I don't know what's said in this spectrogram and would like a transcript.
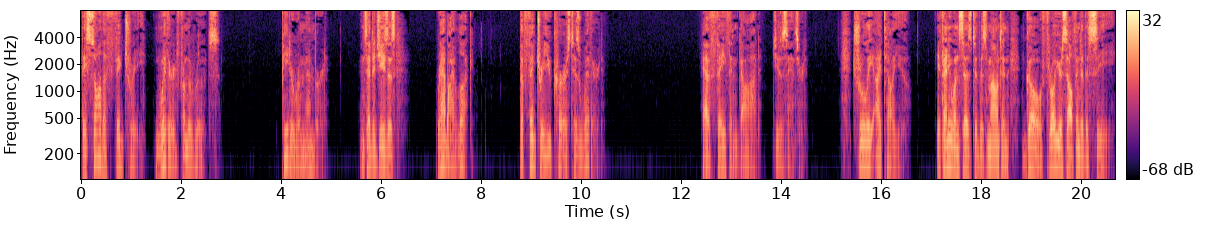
they saw the fig tree withered from the roots. Peter remembered and said to jesus rabbi look the fig tree you cursed has withered. Have faith in god jesus answered. Truly i tell you if anyone says to this mountain go throw yourself into the sea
